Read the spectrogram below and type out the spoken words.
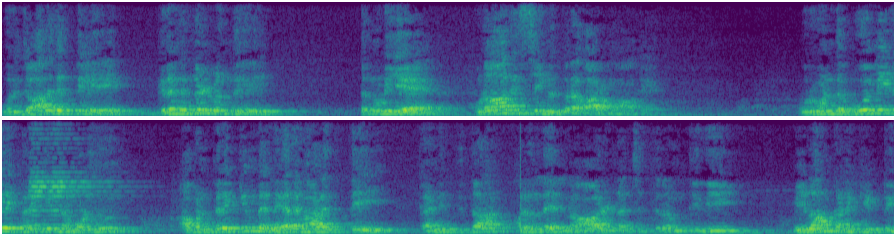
ஒரு ஜாதகத்திலே கிரகங்கள் வந்து தன்னுடைய குணாதிசயங்கள் பிரகாரமாக. ஒருவன் இந்த பூமியிலே பிறக்கின்ற பொழுது அவன் பிறக்கின்ற நேர காலத்தை கணித்துதான் பிறந்த நாள் நட்சத்திரம் திதி இவையெல்லாம் கணக்கிட்டு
